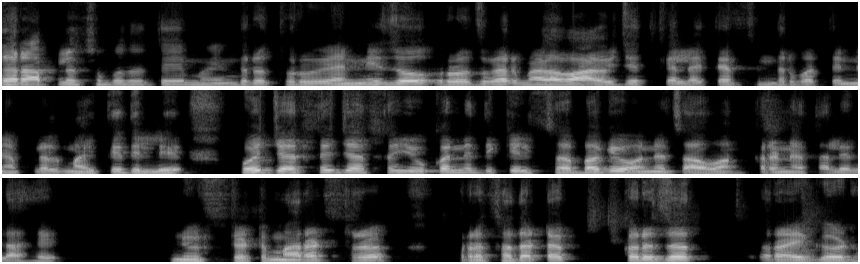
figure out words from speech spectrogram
तर आपल्यासोबत ते महेंद्र थोरवे यांनी जो रोजगार मेळावा आयोजित केलाय त्या संदर्भात त्यांनी आपल्याला माहिती दिली आहे. व जास्तीत जास्त युवकांनी देखील सहभागी होण्याचं आवाहन करण्यात आलेलं आहे. News state Maharashtra Prasad Karjat Raigad.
